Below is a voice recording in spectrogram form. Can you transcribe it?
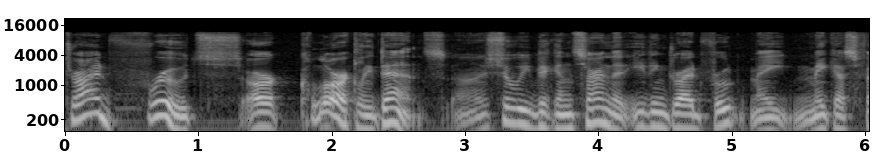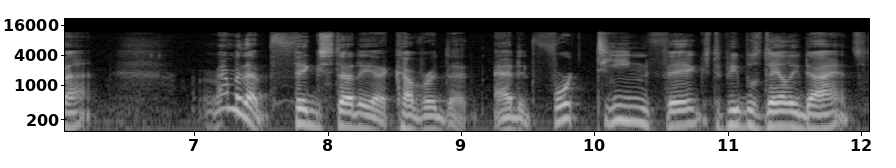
Dried fruits are calorically dense. Uh, should we be concerned that eating dried fruit may make us fat? Remember that fig study I covered that added 14 figs to people's daily diets?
